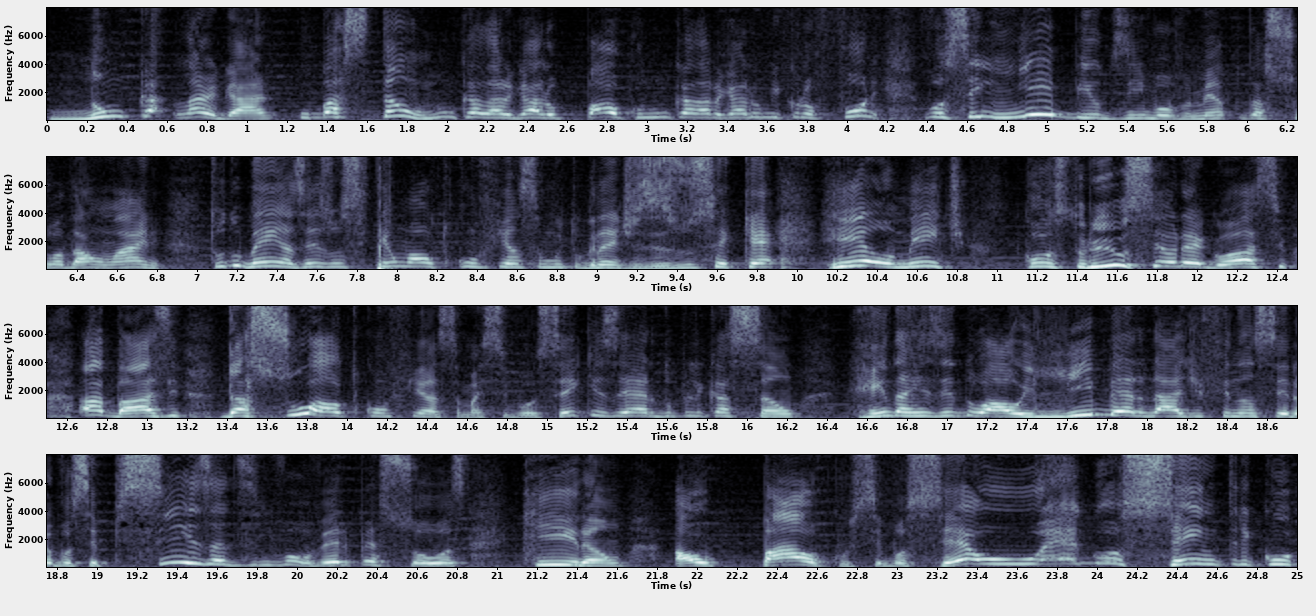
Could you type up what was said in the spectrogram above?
nunca largar o bastão, nunca largar o palco, nunca largar o microfone. Você inibe o desenvolvimento da sua downline. Tudo bem, às vezes você tem uma autoconfiança muito grande, às vezes você quer realmente construir o seu negócio à base da sua autoconfiança. Mas se você quiser duplicação, renda residual e liberdade financeira, você precisa desenvolver pessoas que irão ao palco. Se você é o egocêntrico,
